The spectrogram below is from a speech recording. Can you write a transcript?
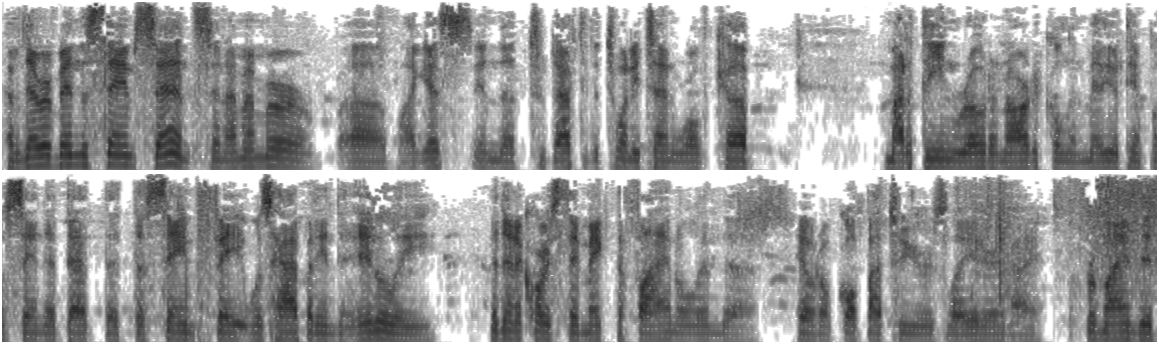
have never been the same since. And I remember, uh, I guess in the after the 2010 World Cup, Martin wrote an article in Medio Tiempo saying that, that that the same fate was happening to Italy. And then, of course, they make the final in the Eurocopa two years later. And I reminded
